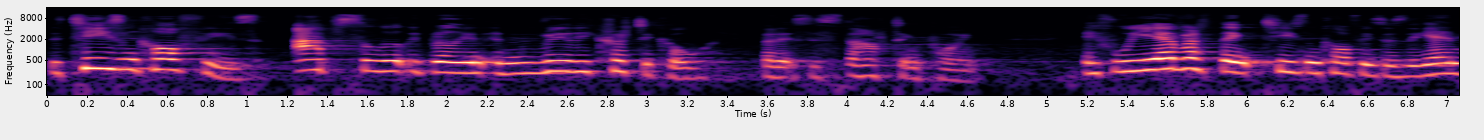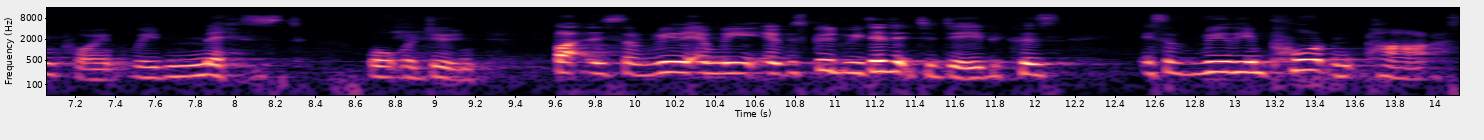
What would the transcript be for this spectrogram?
The teas and coffees, absolutely brilliant and really critical, but it's the starting point. If we ever think teas and coffees is the end point, we've missed what we're doing. But it's a really, and we, it was good we did it today because it's a really important part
